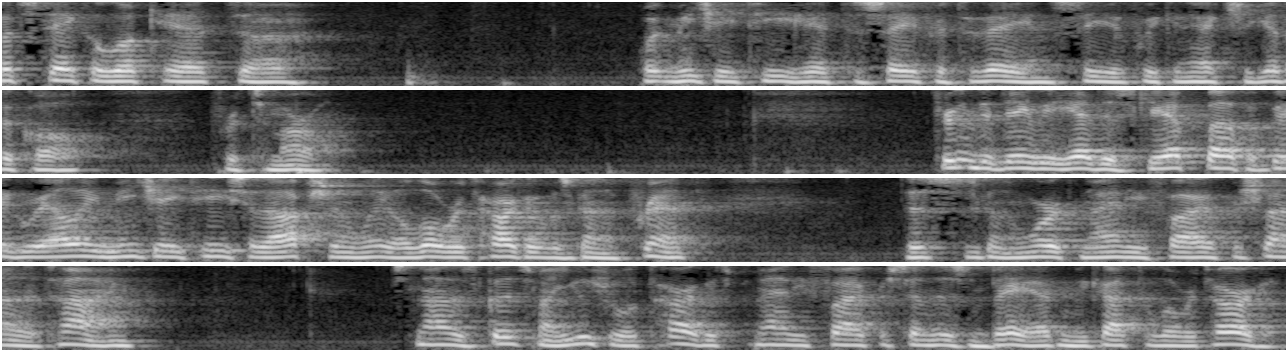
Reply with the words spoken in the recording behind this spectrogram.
Let's take a look at uh, what MeJT had to say for today and see if we can actually get a call for tomorrow. During the day, we had this gap up, a big rally. MeJT said optionally a lower target was going to print. This is going to work 95% of the time. It's not as good as my usual targets, but 95% isn't bad, and we got the lower target.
